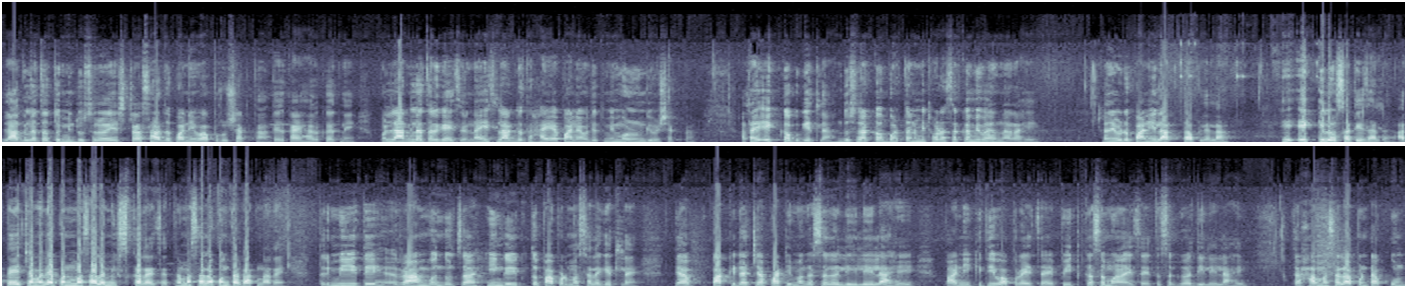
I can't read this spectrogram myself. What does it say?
लागलं तर तुम्ही दुसरं एक्स्ट्रा साधं पाणी वापरू शकता त्यात काही हरकत नाही. पण लागलं तर घ्यायचं नाहीच लागलं तर हा या पाण्यामध्ये तुम्ही मळून घेऊ शकता. आता एक कप घेतला दुसरा कप भरताना मी थोडासा कमी भरणार आहे. आणि एवढं पाणी लागतं आपल्याला. हे एक किलोसाठी झालं. आता याच्यामध्ये आपण मसाला मिक्स करायचा आहे. तर मसाला कोणता टाकणार आहे? तर मी इथे रामबंधूचा हिंगयुक्त पापड मसाला घेतला आहे त्या पाकिटाच्या पाठीमागं सगळं लिहिलेलं आहे. पाणी किती वापरायचं आहे पीठ कसं मळायचं आहे तर सगळं दिलेलं आहे. तर हा मसाला आपण टाकून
